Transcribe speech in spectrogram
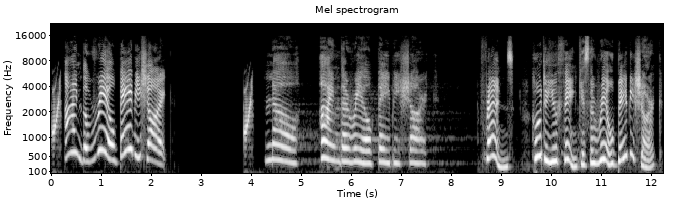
I'm the real baby shark. No, I'm the real baby shark. Friends, who do you think is the real baby shark?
